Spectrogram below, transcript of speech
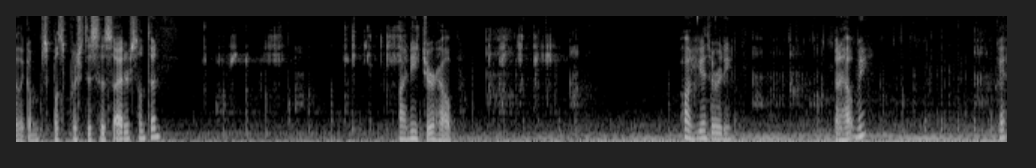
Feel like I'm supposed to push this aside or something. Oh, I need your help. Oh, you guys already gonna help me? Okay.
